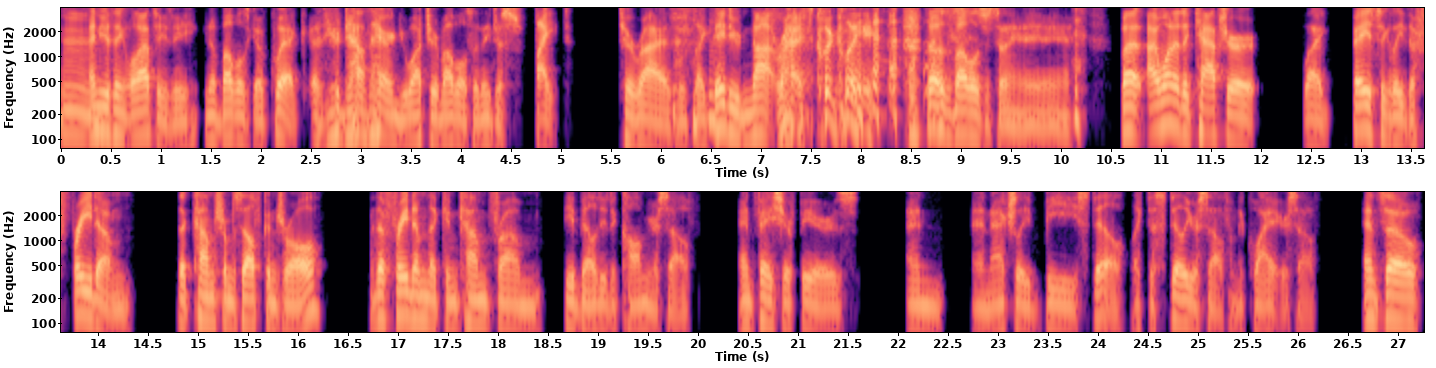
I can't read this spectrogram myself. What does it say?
Mm. And you think, well, that's easy. You know, bubbles go quick. And you're down there and you watch your bubbles and they just fight to rise. It's like they do not rise quickly. Those bubbles just "Eh, eh." but I wanted to capture like basically the freedom that comes from self control, the freedom that can come from the ability to calm yourself and face your fears and and actually be still, like to still yourself and to quiet yourself. And so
